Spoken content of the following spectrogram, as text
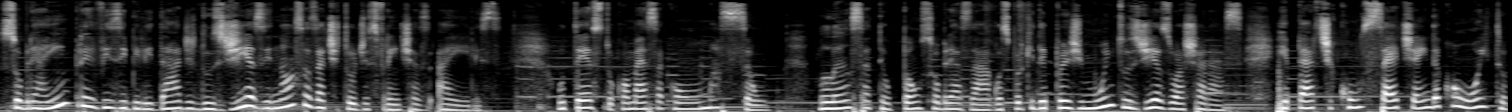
sobre a imprevisibilidade dos dias e nossas atitudes frente a eles. O texto começa com uma ação. Lança teu pão sobre as águas, porque depois de muitos dias o acharás. Repete com sete, ainda com oito,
